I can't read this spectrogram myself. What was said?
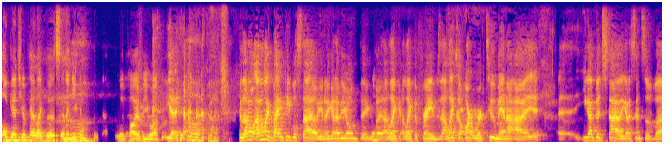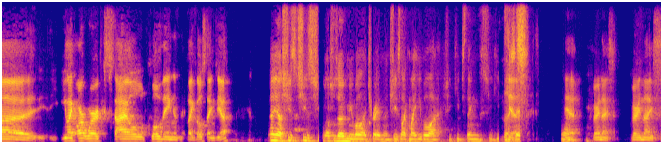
I'll get you a pair like this, and then you can put it however you want. Yeah, Oh gosh. because. I don't, I don't like biting people's style. You know, you gotta have your own thing. But I like, I like the frames. I like the artwork too, man. I, I uh, you got good style. You got a sense of, uh, you like artwork, style, clothing, like those things. Yeah. No, yeah, she's she's she watches over me while I train, and she's like my evil eye. She keeps things. She keeps things Nice. safe. Yeah, very nice, very nice.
